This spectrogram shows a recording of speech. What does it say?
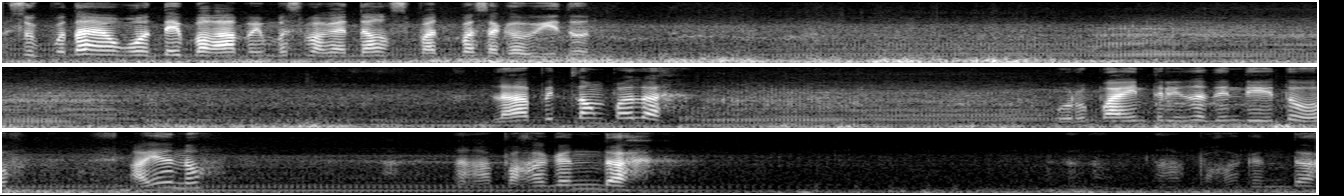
Pasok pa tayo konti, baka may mas magandang spot pa sa gawin doon. Lapit lang pala. Puro pine tree na din dito. oh. Ayan oh. Napakaganda. Napakaganda.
